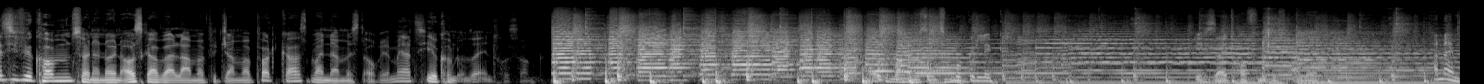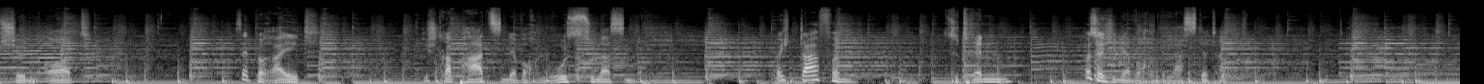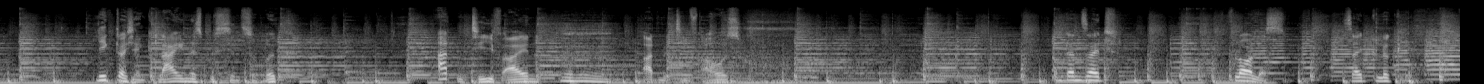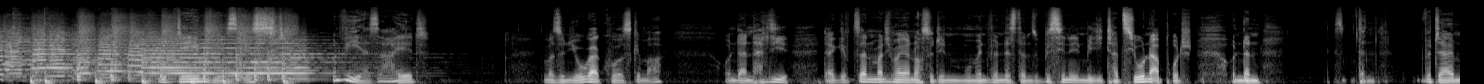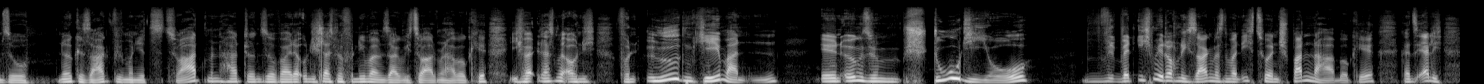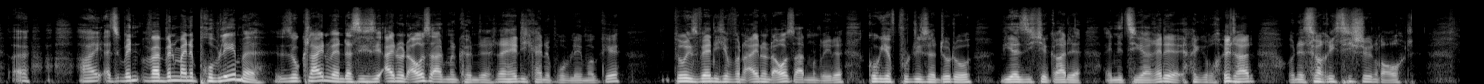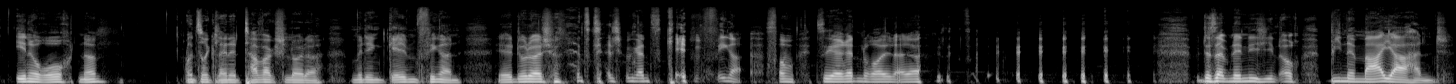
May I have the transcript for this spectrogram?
Herzlich willkommen zu einer neuen Ausgabe Alarma Pyjama Podcast. Mein Name ist Aurel Merz. Hier kommt unser Intro-Song. Heute machen wir es uns muckelig. Ihr seid hoffentlich alle an einem schönen Ort. Seid bereit, die Strapazen der Woche loszulassen. Euch davon zu trennen, was euch in der Woche belastet hat. Legt euch ein kleines bisschen zurück. Atmet tief ein. Atmet tief aus. Und dann seid flawless. Seid glücklich. Mit dem, wie es ist und wie ihr seid. Immer so einen Yogakurs gemacht. Und dann hat die, da gibt es dann manchmal ja noch so den Moment, wenn das dann so ein bisschen in Meditation abrutscht. Und dann, dann wird einem so ne, gesagt, wie man jetzt zu atmen hat und so weiter. Und ich lasse mir von niemandem sagen, wie ich zu atmen habe, okay? Ich lasse mir auch nicht von irgendjemandem in irgendeinem Studio werde ich mir doch nicht sagen lassen, wann ich zu entspannen habe, okay? Ganz ehrlich. Äh, also wenn, wenn meine Probleme so klein wären, dass ich sie ein- und ausatmen könnte, dann hätte ich keine Probleme, okay? Übrigens, während ich hier von Ein- und Ausatmen rede, gucke ich auf Producer Dodo, wie er sich hier gerade eine Zigarette gerollt hat und es war richtig schön raucht. Inne raucht, ne? Unsere kleine Tabakschleuder mit den gelben Fingern. Ja, Dodo hat schon ganz, schon ganz gelbe Finger vom Zigarettenrollen, Alter. Deshalb nenne ich ihn auch Biene Maya Hand.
